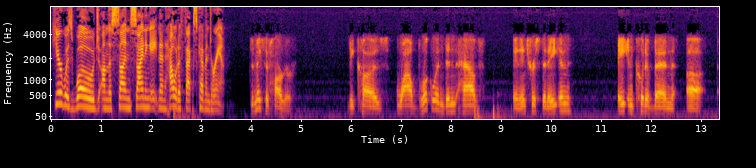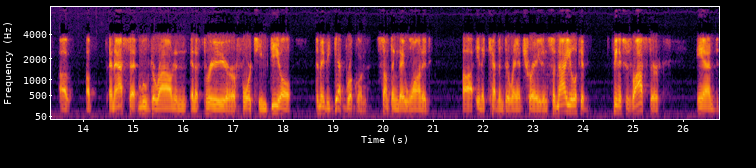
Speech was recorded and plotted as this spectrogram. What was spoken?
Here was Woj on the Sun signing Ayton and how it affects Kevin Durant. It makes it harder because while Brooklyn didn't have an interest in Ayton, Ayton could have been uh, a, a, an asset moved around in, in a three or a four team deal to maybe get Brooklyn something they wanted uh, in a Kevin Durant trade. And so now you look at Phoenix's roster, and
